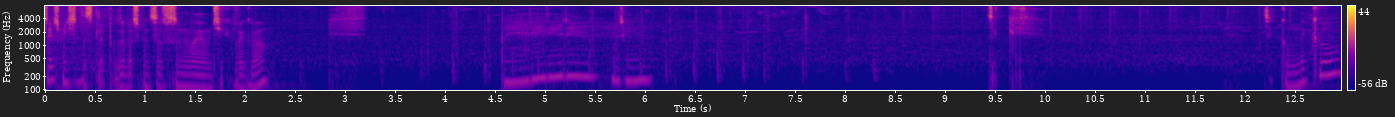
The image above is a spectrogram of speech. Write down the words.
Przejdźmy się do sklepu, zobaczmy, co w sumie mają ciekawego. Cyk. Cyku myku.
